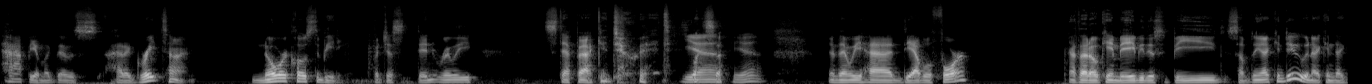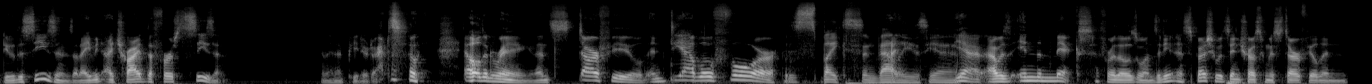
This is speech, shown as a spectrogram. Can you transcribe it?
happy. I'm like that was had a great time. Nowhere close to beating it but just didn't really step back into it. Yeah So- yeah. and then we had Diablo 4 I thought okay maybe this would be something I can do and I can like do the seasons and I even I tried the first season. And then I petered out. So Elden Ring and then Starfield and Diablo 4 those spikes and valleys yeah. Yeah, I was in the mix for those ones, and especially what's interesting with Starfield and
